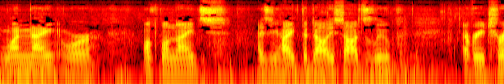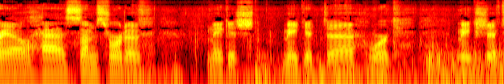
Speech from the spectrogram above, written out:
one night or multiple nights as you hike the Dolly Sods Loop. Every trail has some sort of make it make it uh, work makeshift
